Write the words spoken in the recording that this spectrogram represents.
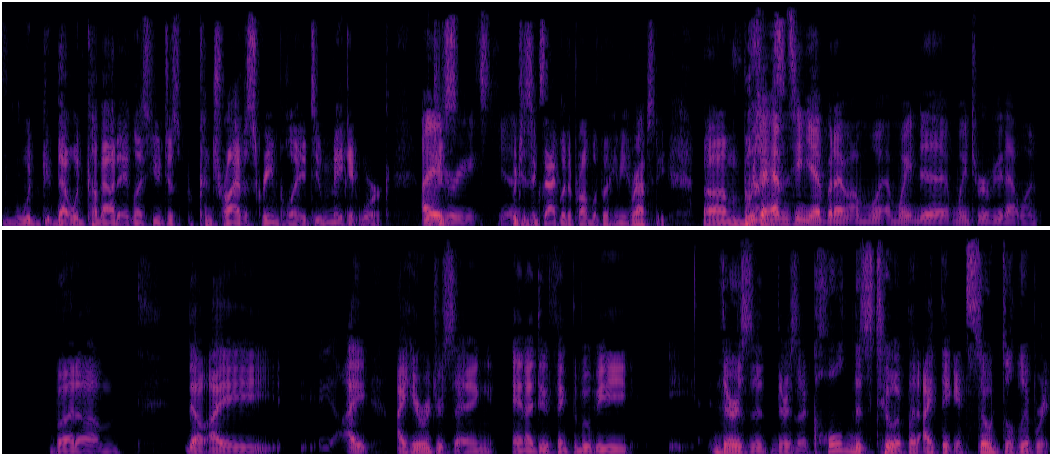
would that would come out unless you just contrive a screenplay to make it work. I which is- agree. Yeah. Which is exactly the problem with Bohemian Rhapsody. Um, Which I haven't seen yet, but I'm I'm, I'm waiting to waiting to review that one. but um no i i i hear what you're saying and i do think the movie there's a there's a coldness to it but i think it's so deliberate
